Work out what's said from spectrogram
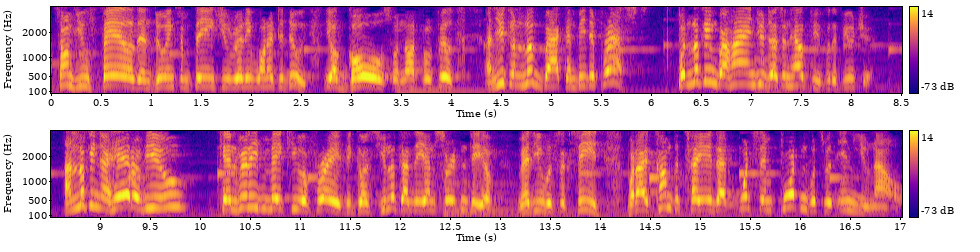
Some of you failed in doing some things you really wanted to do. Your goals were not fulfilled. And you can look back and be depressed. But looking behind you doesn't help you for the future. And looking ahead of you can really make you afraid because you look at the uncertainty of whether you will succeed. But I come to tell you that what's important, what's within you now.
